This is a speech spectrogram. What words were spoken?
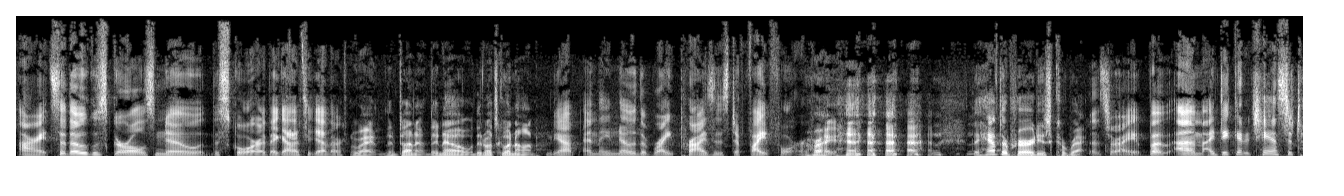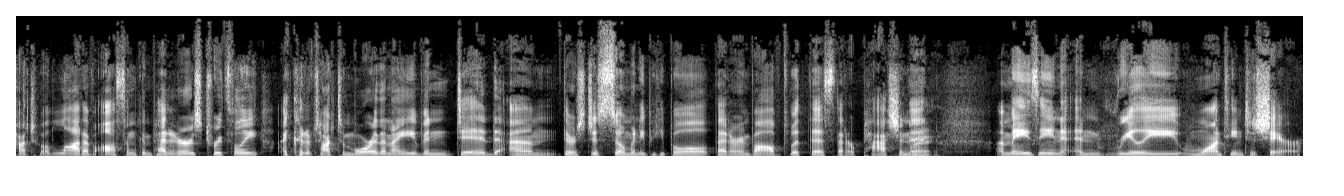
All right, so those girls know the score. They got it together. Right. They've done it. They know. They know what's going on. Yep, and they know the right prizes to fight for. Right. they have their priorities correct. That's right. But um, I did get a chance to talk to a lot of awesome competitors. Truthfully, I could have talked to more than I even did. Um, there's just so many people that are involved with this that are passionate. Right. Amazing and really wanting to share.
